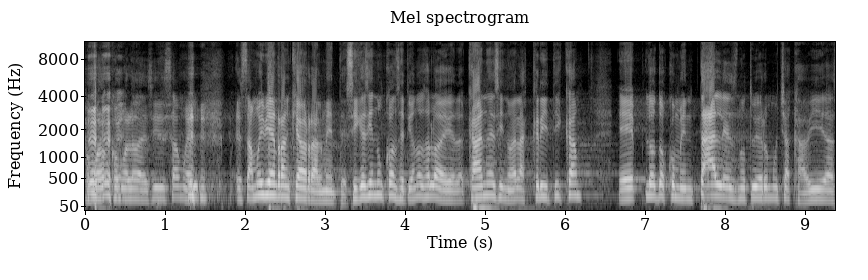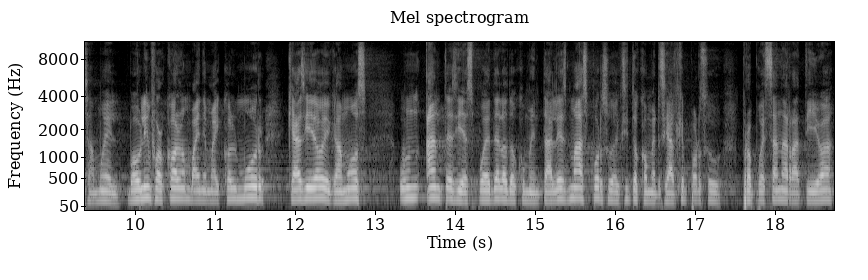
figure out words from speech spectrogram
como, como lo decís Samuel, está muy bien rankeado realmente. Sigue siendo un consentido no solo de Cannes, sino de la crítica. Eh, los documentales no tuvieron mucha cabida, Samuel. Bowling for Columbine de Michael Moore, que ha sido, digamos, un antes y después de los documentales, más por su éxito comercial que por su propuesta narrativa.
